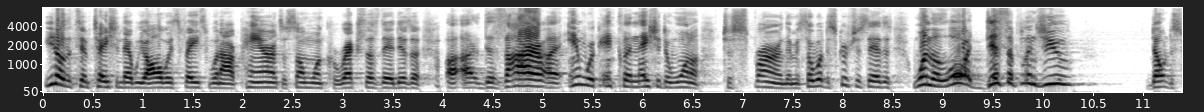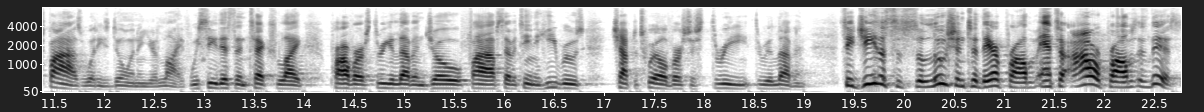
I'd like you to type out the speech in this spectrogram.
You know the temptation that we always face when our parents or someone corrects us. There, there's a, a, a desire, an inward inclination to want to, to spurn them. And so what the scripture says is, when the Lord disciplines you, don't despise what he's doing in your life. We see this in texts like Proverbs 3:11, Job 5:17, and Hebrews chapter 12 verses 3 through 11. See, Jesus' solution to their problem and to our problems is this:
